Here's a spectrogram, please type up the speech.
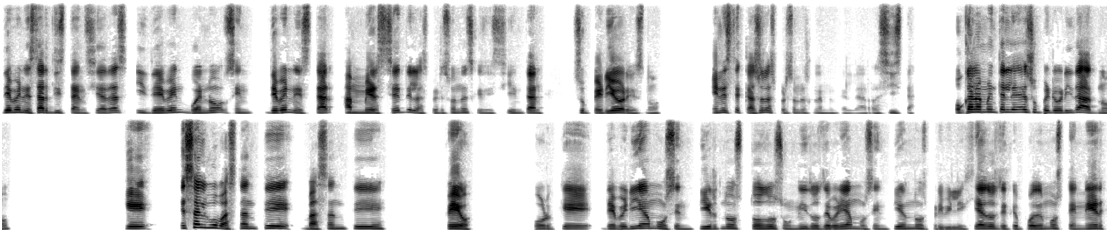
deben estar distanciadas y deben, bueno, deben estar a merced de las personas que se sientan superiores, ¿no? En este caso, las personas con la mentalidad racista o con la mentalidad de superioridad, ¿no? Que es algo bastante, bastante feo porque deberíamos sentirnos todos unidos, deberíamos sentirnos privilegiados de que podemos tener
